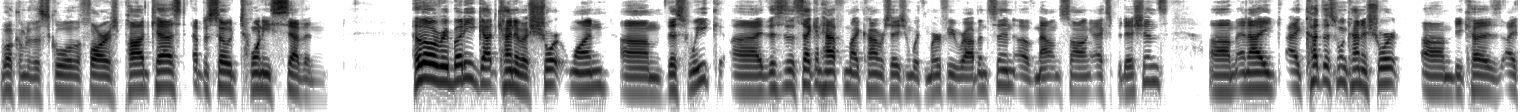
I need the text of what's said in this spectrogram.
Welcome to the School of the Forest podcast, episode 27. Hello, everybody. Got kind of a short one um, this week. Uh, this is the second half of my conversation with Murphy Robinson of Mountainsong Expeditions. Um, and I, I cut this one kind of short um, because I,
